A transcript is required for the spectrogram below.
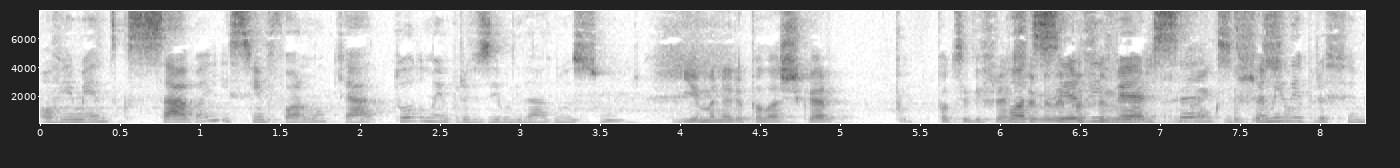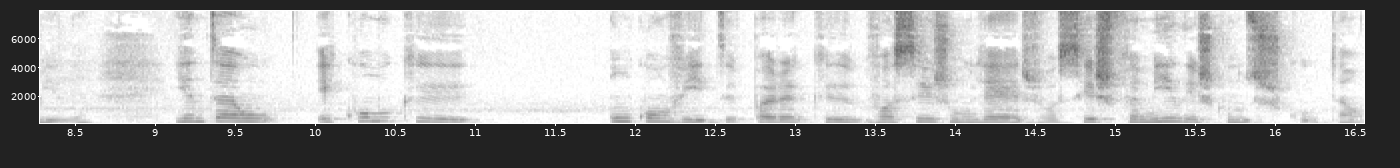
Obviamente que sabem e se informam que há toda uma imprevisibilidade no assunto. E a maneira para lá chegar pode ser diferente pode de família ser para diversa, família. Não é de família para família. E então é como que um convite para que vocês mulheres, vocês famílias que nos escutam,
